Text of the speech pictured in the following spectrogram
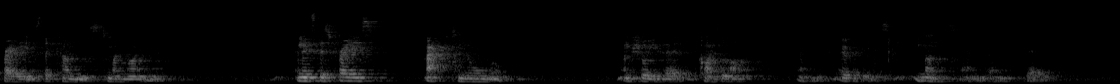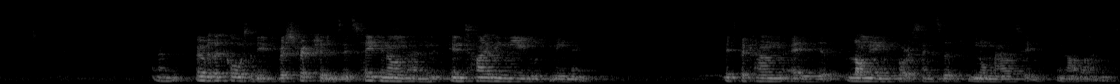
phrase that comes to my mind. And it's this phrase, back to normal. I'm sure you've heard quite a lot um, over these months and um, days. Um, over the course of these restrictions, it's taken on an entirely new meaning. It's become a longing for a sense of normality in our lives,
